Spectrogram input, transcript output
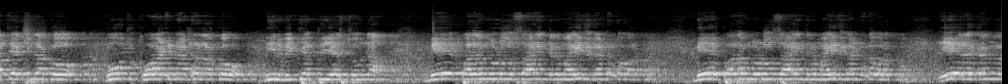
అధ్యక్షులకు బూత్ కోఆర్డినేటర్లకు నేను విజ్ఞప్తి చేస్తున్నా. మే పదమూడు సాయంత్రం ఐదు గంటల వరకు మే పదమూడు సాయంత్రం ఐదు గంటల వరకు ఏ రకంగా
